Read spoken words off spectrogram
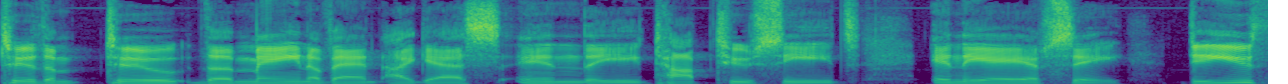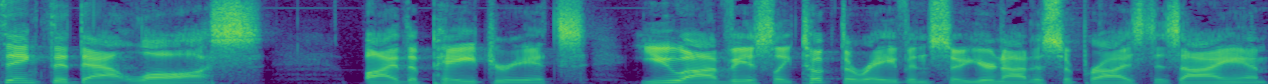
to the to the main event, I guess, in the top two seeds in the AFC. Do you think that that loss by the Patriots? You obviously took the Ravens, so you're not as surprised as I am.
